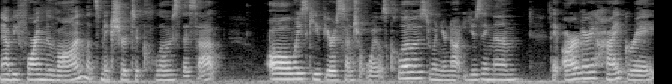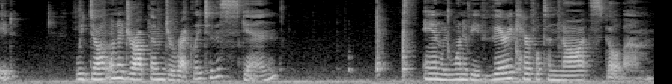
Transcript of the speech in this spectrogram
Now before I move on, let's make sure to close this up. Always keep your essential oils closed when you're not using them. They are very high grade. We don't want to drop them directly to the skin. And we want to be very careful to not spill them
